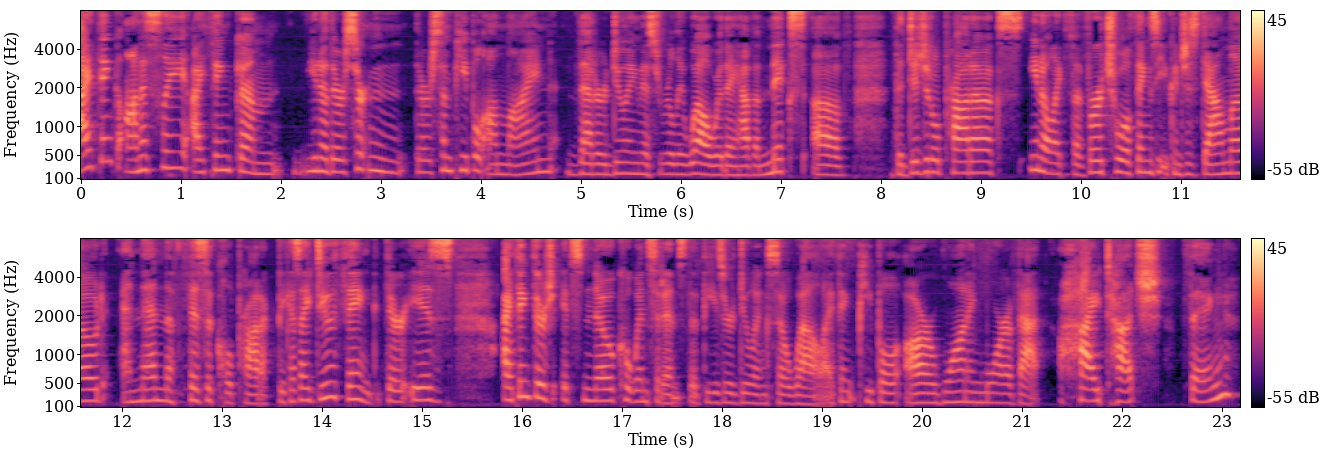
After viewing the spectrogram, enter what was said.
I think honestly, I think um, you know there are certain there are some people online that are doing this really well, where they have a mix of the digital products, you know, like the virtual things that you can just download, and then the physical product. Because I do think there is, I think there's it's no coincidence that these are doing so well. I think people are wanting more of that high touch thing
